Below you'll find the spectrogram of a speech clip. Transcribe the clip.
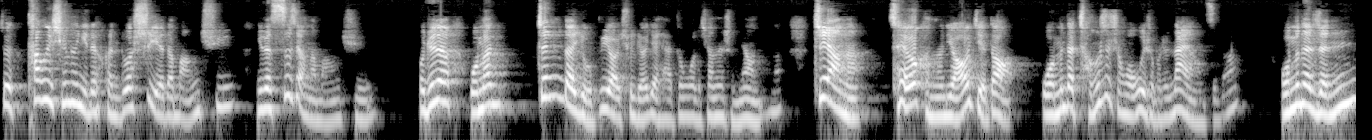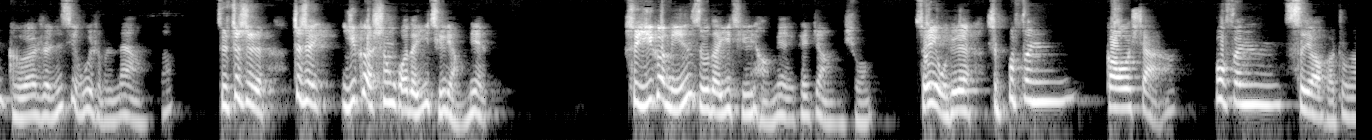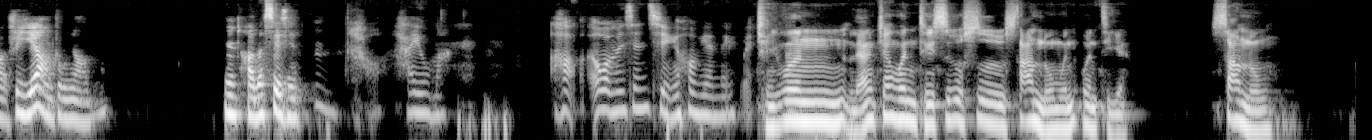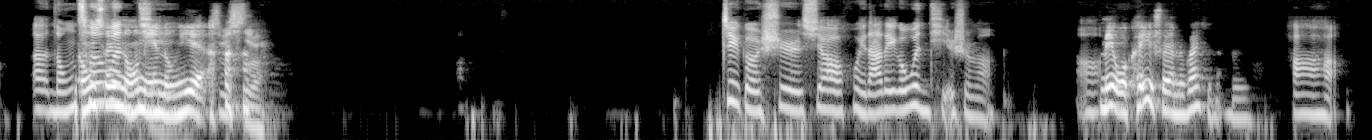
就它会形成你的很多视野的盲区，你的思想的盲区。我觉得我们真的有必要去了解一下中国的乡村什么样子呢？这样呢，才有可能了解到。我们的城市生活为什么是那样子的？我们的人格人性为什么是那样子的？所以这是这是一个生活的一体两面，是一个民族的一体两面，也可以这样说。所以我觉得是不分高下，不分次要和重要，是一样重要的。嗯，好的，谢谢。嗯，好，还有吗？好，我们先请后面那位。请问梁江问题是不是三农问问题？三农。呃，农村、农民、农业，是不是？这个是需要回答的一个问题，是吗？哦，没有，我可以说也没关系的。嗯，好好好。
